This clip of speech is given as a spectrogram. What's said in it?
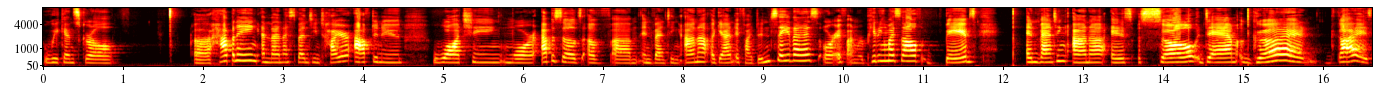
Weekends Girl uh, happening. And then I spent the entire afternoon watching more episodes of um, Inventing Anna. Again, if I didn't say this or if I'm repeating myself, babes, Inventing Anna is so damn good. Guys,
